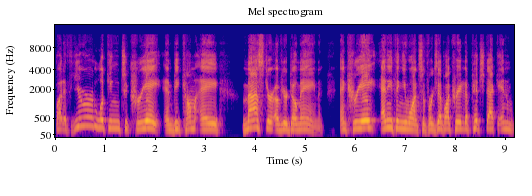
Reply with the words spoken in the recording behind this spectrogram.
But if you're looking to create and become a master of your domain and create anything you want. So, for example, I created a pitch deck in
